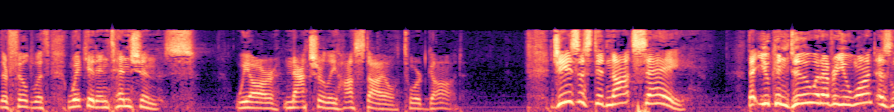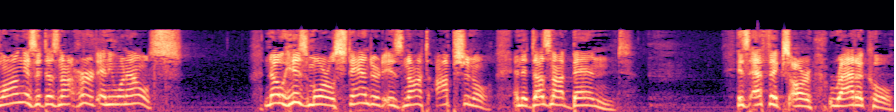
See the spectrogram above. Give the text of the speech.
They're filled with wicked intentions. We are naturally hostile toward God. Jesus did not say That you can do whatever you want as long as it does not hurt anyone else. No, his moral standard is not optional and it does not bend. His ethics are radical.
